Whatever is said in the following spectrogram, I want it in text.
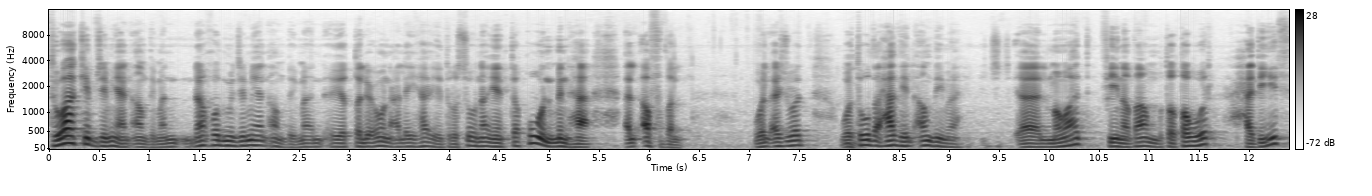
تواكب جميع الأنظمة نأخذ من جميع الأنظمة يطلعون عليها يدرسونها ينتقون منها الأفضل والأجود وتوضع هذه الأنظمة آه، المواد في نظام متطور حديث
